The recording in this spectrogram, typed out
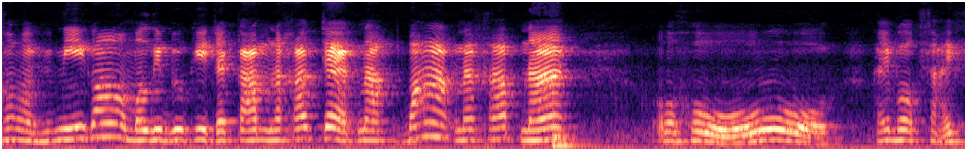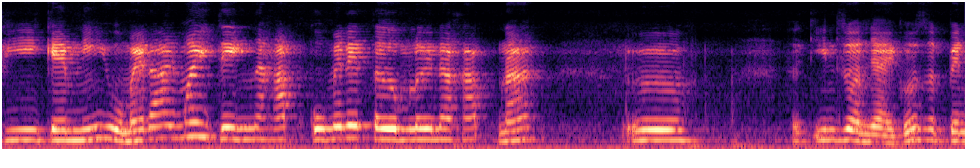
สำหรับคลิปนี้ก็มารีวิวกิจกรรมนะครับ แจกหนักมากนะครับนะ โอ้โห ให้บอกสายฟรีเกมนี้อยู่ไม่ได้ไม่จริงนะครับ กูไม่ได้เติมเลยนะครับนะเออสกินส่วนใหญ่ก็จะเป็น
